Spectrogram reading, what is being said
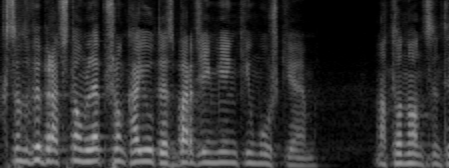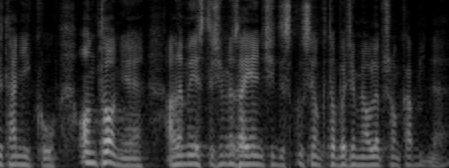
chcąc wybrać tą lepszą kajutę z bardziej miękkim łóżkiem na tonącym Titaniku. On tonie, ale my jesteśmy zajęci dyskusją, kto będzie miał lepszą kabinę.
